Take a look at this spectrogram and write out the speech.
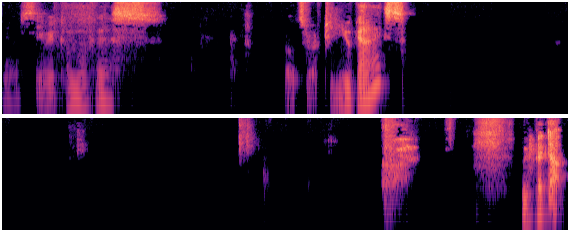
let's see if we can move this closer up to you guys. We pick up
